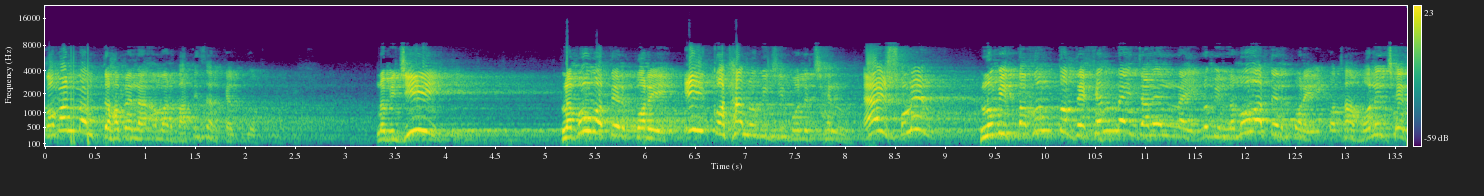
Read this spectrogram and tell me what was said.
কমান মানতে হবে না। আমার বাতিজার কেন নবীজি নবুয়তের পরে এই কথা নবীজি বলেছেন, এই শোনেন, নবী তখন তো দেখেন নাই, জানেন নাই, নবী নবুয়তের পরে এই কথা বলেছেন।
